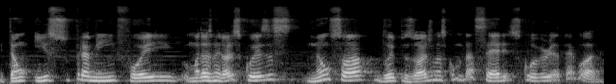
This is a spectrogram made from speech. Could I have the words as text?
Então, isso pra mim foi uma das melhores coisas, não só do episódio, mas como da série Discovery até agora.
